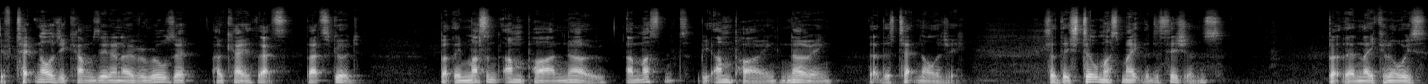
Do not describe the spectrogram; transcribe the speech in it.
If technology comes in and overrules it, okay, that's that's good. But they mustn't umpire know and mustn't be umpiring knowing that there's technology. So they still must make the decisions, but then they can always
